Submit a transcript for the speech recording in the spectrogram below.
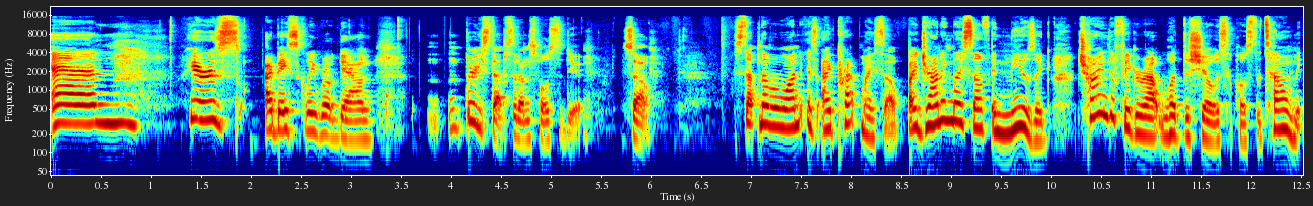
And here's, I basically wrote down three steps that I'm supposed to do. So, step number one is I prep myself by drowning myself in music, trying to figure out what the show is supposed to tell me.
